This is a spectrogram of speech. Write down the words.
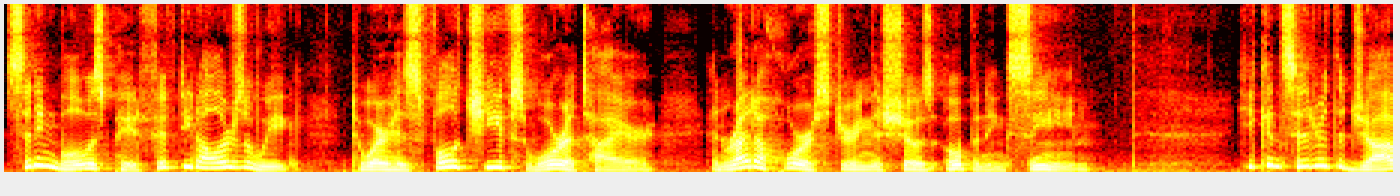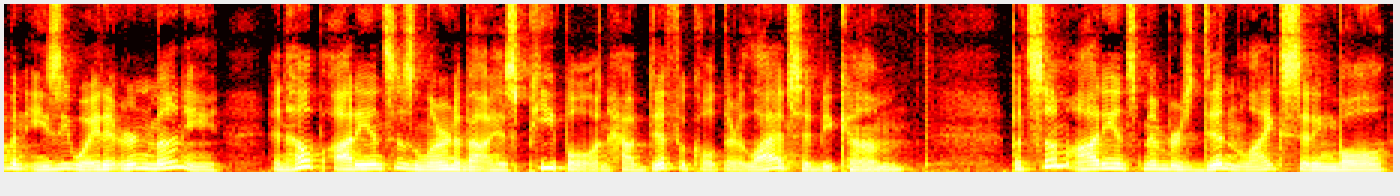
Sitting Bull was paid $50 a week to wear his full chief's war attire and ride a horse during the show's opening scene. He considered the job an easy way to earn money and help audiences learn about his people and how difficult their lives had become. But some audience members didn't like Sitting Bull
